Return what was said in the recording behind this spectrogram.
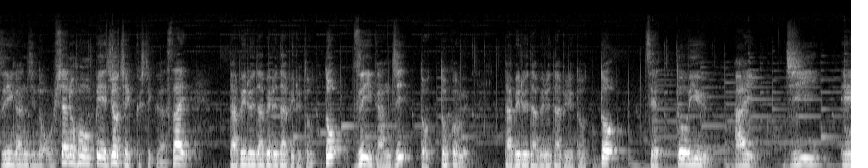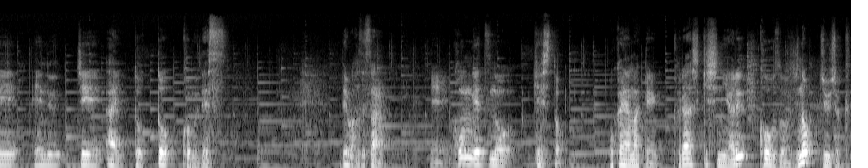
随願寺のオフィシャルホームページをチェックしてください。www. 随願寺 .com www.zuiganji.com です。では長谷さん、えー今月のゲスト岡山県倉敷市にある高蔵寺の住職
